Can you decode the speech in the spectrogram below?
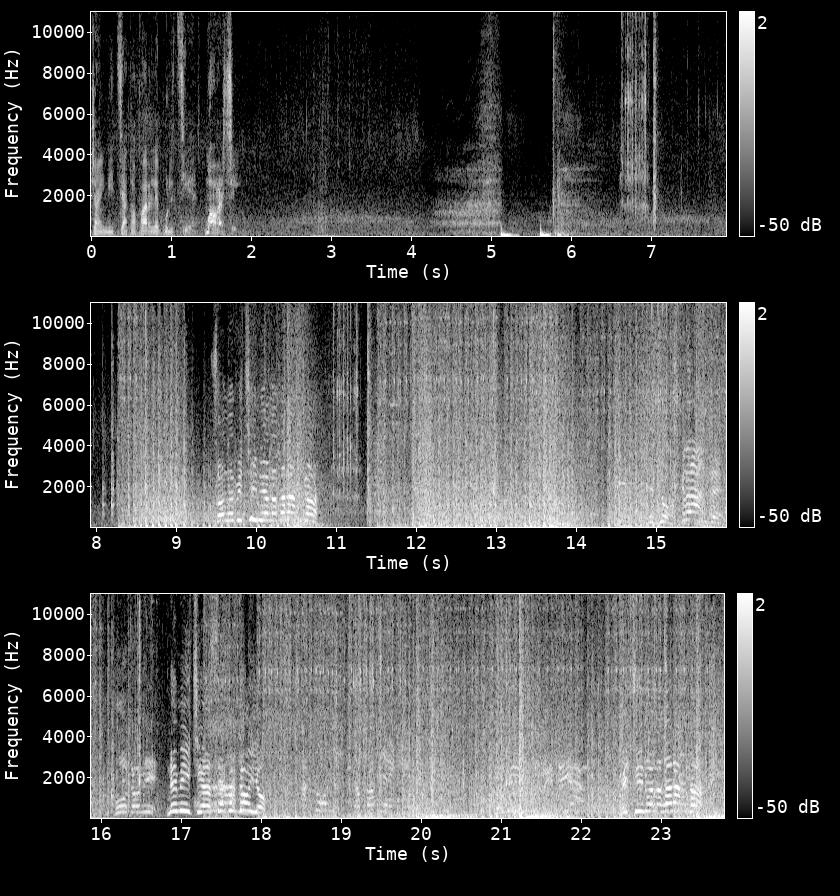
già iniziato a fare le pulizie. Muoversi! Sono vicini alla baracca! Grande! Budoni! Nemici al serbatoio! Acconi, da problemi! Vicino alla baracca!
